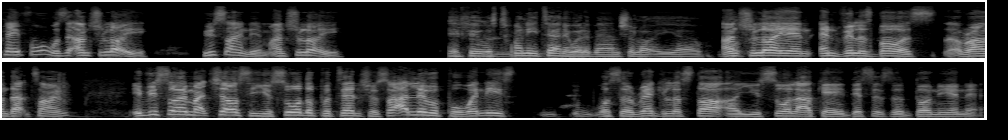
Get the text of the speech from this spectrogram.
play for? Was it Ancelotti? Who signed him? Ancelotti. If it was 2010, it would have been Ancelotti. Yeah. Ancelotti and, and Villas Boas around that time. If you saw him at Chelsea, you saw the potential. So at Liverpool, when he was a regular starter, you saw like, okay, this is a Donny in it.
